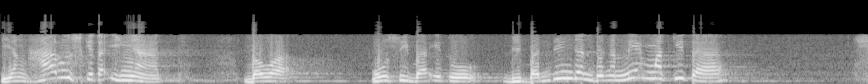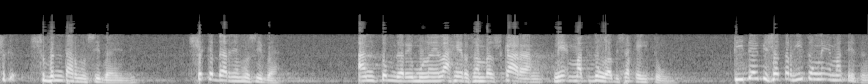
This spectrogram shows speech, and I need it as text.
yang harus kita ingat bahwa musibah itu dibandingkan dengan nikmat kita, sebentar musibah ini sekedarnya musibah. Antum dari mulai lahir sampai sekarang, nikmat itu nggak bisa kehitung. Tidak bisa terhitung nikmat itu.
